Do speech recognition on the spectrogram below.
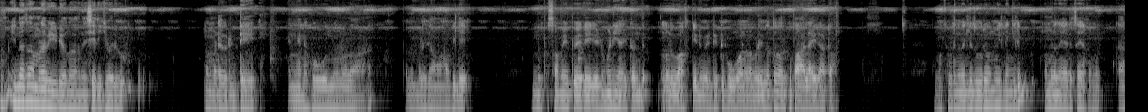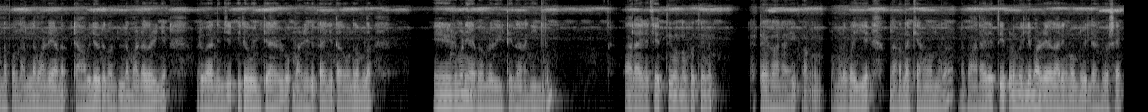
അപ്പം ഇന്നത്തെ നമ്മുടെ വീഡിയോ എന്ന് പറയുന്നത് ശരിക്കും ഒരു നമ്മുടെ ഒരു ഡേ എങ്ങനെ പോകുന്നു എന്നുള്ളതാണ്. അപ്പം നമ്മൾ രാവിലെ ഇന്നിപ്പോൾ സമയം ഇപ്പോൾ ഒരു ഏഴ് മണിയായിട്ടുണ്ട് നമ്മൾ വാക്കിന് വേണ്ടിയിട്ട് പോവുകയാണ്. നമ്മുടെ ഇന്നത്തെ വർക്ക് പാലായിലാട്ടോ നമുക്ക് ഇവിടുന്ന് വലിയ ദൂരമൊന്നും ഇല്ലെങ്കിലും നമ്മൾ നേരത്തെ ഇറങ്ങും. കാരണം ഇപ്പം നല്ല മഴയാണ്. രാവിലെ ഒരു നല്ല മഴ കഴിഞ്ഞ് ഒരു പതിനഞ്ച് ഇരുപത് മിനിറ്റ് ആയുള്ളൂ. മഴയൊക്കെ കഴിഞ്ഞിട്ട് അതുകൊണ്ട് നമ്മൾ ഏഴ് മണിയായപ്പോൾ നമ്മൾ വീട്ടിൽ നിന്ന് ഇറങ്ങിയെങ്കിലും പാലായിലൊക്കെ എത്തി വന്നപ്പോഴത്തേനും എട്ടേകാലായി കാരണം നമ്മൾ പയ്യെ നടന്നൊക്കെയാണ് വന്നത്. പിന്നെ പാലായിൽ എത്തിയപ്പോഴും വലിയ മഴയോ കാര്യങ്ങളൊന്നും ഇല്ലായിരുന്നു. പക്ഷേ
